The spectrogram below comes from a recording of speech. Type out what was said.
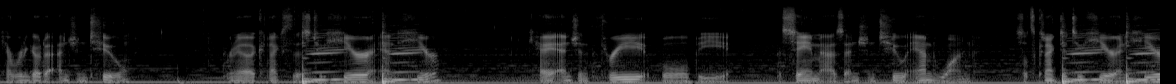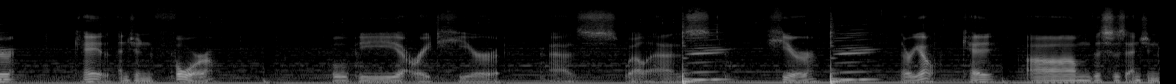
Okay, we're to go to engine 2. We're to connect this to here and here. Okay, engine 3 will be the same as engine 2 and 1. So it's connected to here and here. Okay, engine 4 will be right here as well as here. There we go. Okay, um, this is engine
